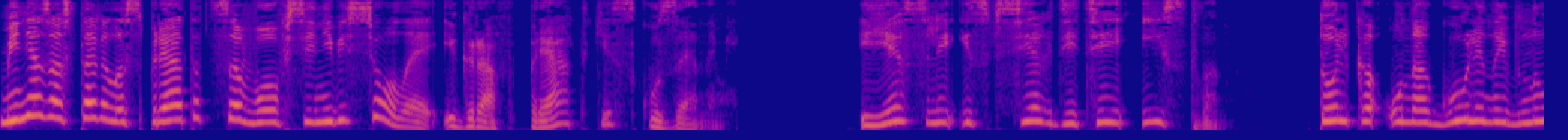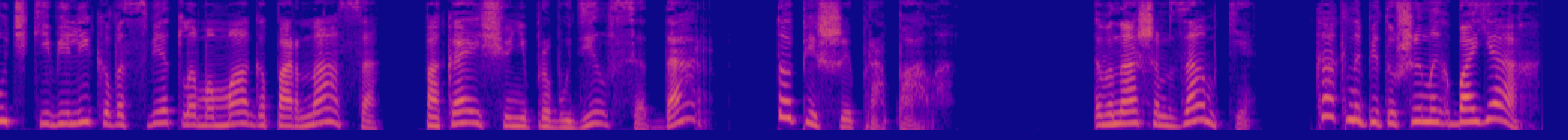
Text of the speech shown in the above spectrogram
меня заставила спрятаться вовсе не веселая игра в прятки с кузенами. Если из всех детей Истван только у нагуленной внучки великого светлого мага Парнаса пока еще не пробудился дар, то пиши пропало. В нашем замке, как на петушиных боях,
